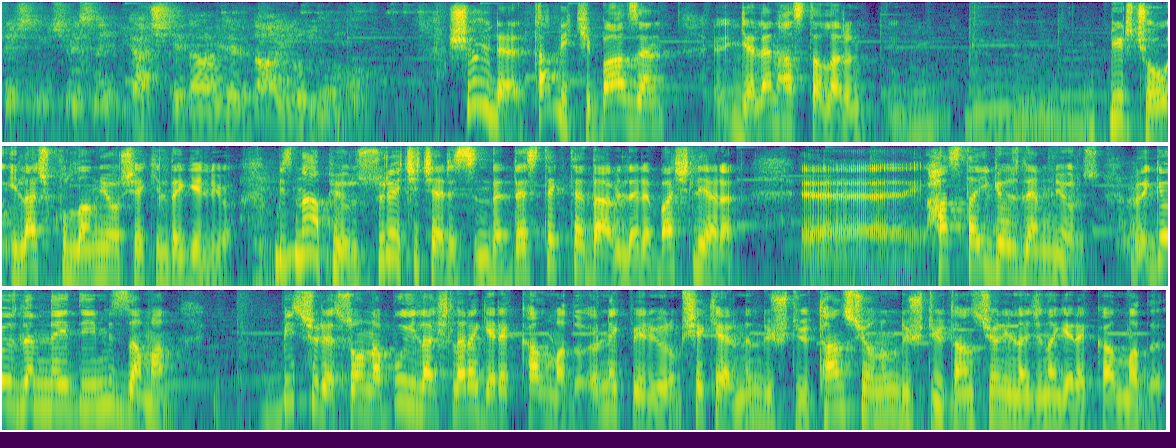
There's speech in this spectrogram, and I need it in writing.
süreçlerin içerisinde ilaç tedavileri dahil oluyor mu? Şöyle tabii ki bazen e, gelen hastaların birçoğu ilaç kullanıyor şekilde geliyor. Biz ne yapıyoruz? Süreç içerisinde destek tedavilere başlayarak e, hastayı gözlemliyoruz. Ve gözlemlediğimiz zaman bir süre sonra bu ilaçlara gerek kalmadı. Örnek veriyorum şekerinin düştüğü, tansiyonun düştüğü, tansiyon ilacına gerek kalmadı.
